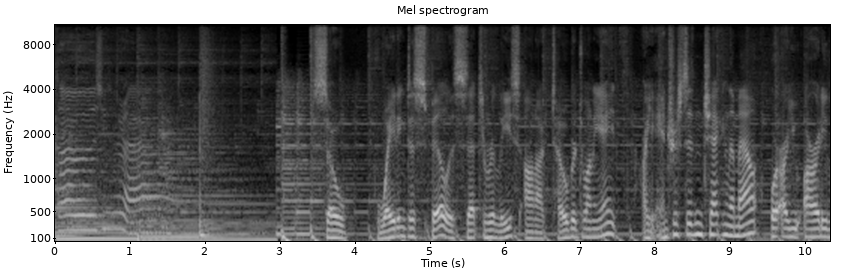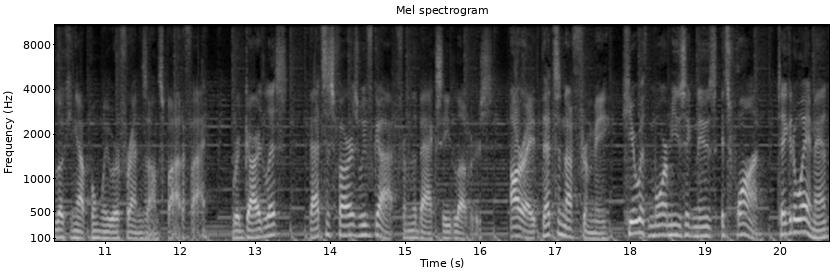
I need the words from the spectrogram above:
Close your eyes. So, Waiting to Spill is set to release on October 28th. Are you interested in checking them out, or are you already looking up when we were friends on Spotify? Regardless, that's as far as we've got from the Backseat Lovers. Alright, that's enough from me. Here with more music news, it's Juan. Take it away, man.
